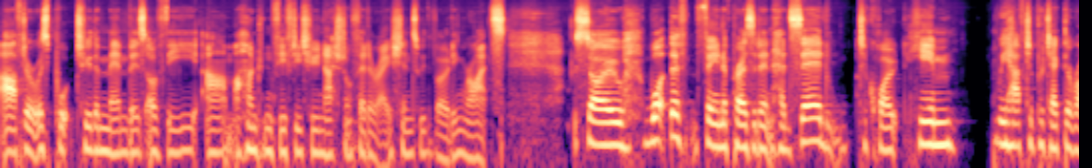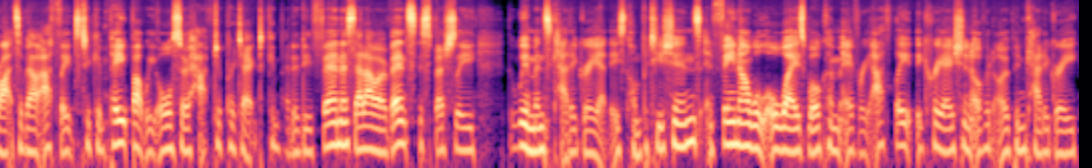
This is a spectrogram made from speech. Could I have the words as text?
after it was put to the members of the um, 152 national federations with voting rights. So, what the FINA president had said, to quote him, we have to protect the rights of our athletes to compete, but we also have to protect competitive fairness at our events, especially the women's category at these competitions. And FINA will always welcome every athlete. The creation of an open category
